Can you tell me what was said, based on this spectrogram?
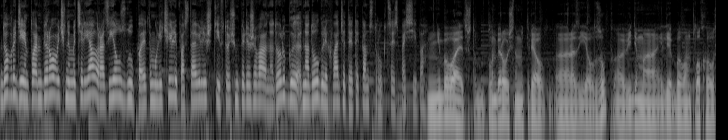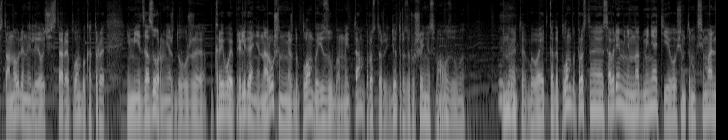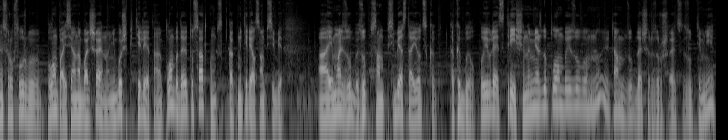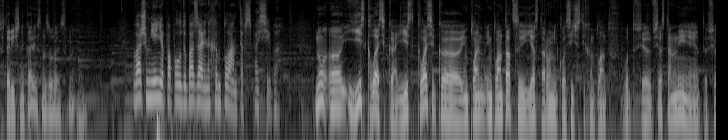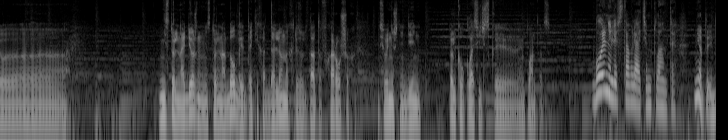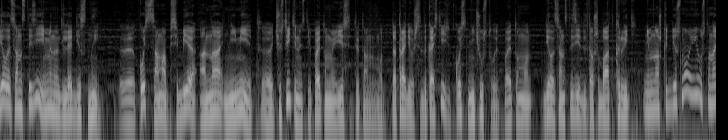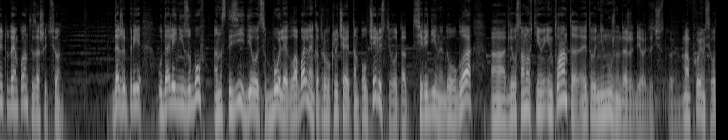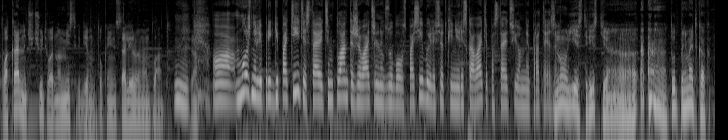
Добрый день. Пломбировочный материал разъел зуб, поэтому лечили, поставили штифт. Очень переживаю, надолго, надолго ли хватит этой конструкции. Спасибо. Не бывает, чтобы пломбировочный материал э, разъел зуб. Э, Видимо, или был он плохо установлен, или очень старая пломба, которая имеет зазор между уже краевое прилегание нарушено между пломбой и зубом, и там просто идет разрушение самого зуба. Ну, это бывает, когда пломбы просто со временем надо менять, и, в общем-то, максимальный срок службы пломбы, а если она большая, ну, не больше пяти лет. А пломба дает усадку как материал сам по себе. А эмаль зубы, зуб сам по себе остается как, как и был. Появляется трещина между пломбой и зубом, ну, и там зуб дальше разрушается. Зуб темнеет, вторичный кариес называется. и- Ваше мнение по поводу базальных имплантов? Спасибо. Ну, э, есть классика. Есть классика имплан- имплантации. Я сторонник классических имплантов. Вот все, все остальные это все не столь надежно, не столь надолго, и таких отдаленных результатов хороших на сегодняшний день только у классической имплантации. Больно ли вставлять импланты? Нет, делается анестезия именно для десны. Э, Кость сама по себе, она не имеет э, чувствительности, поэтому если ты там вот, дотрагиваешься до кости, кость не чувствует. Поэтому делается анестезия для того, чтобы открыть немножко десну и установить туда имплант и зашить. Все. Даже при удалении зубов анестезия делается более глобальная, которая выключает там полчелюсти вот от середины до угла. А для установки им- импланта этого не нужно даже делать зачастую. Мы обходимся вот локально чуть-чуть в одном месте, где мы только инсталируем имплант. Всё. А, можно ли при гепатите ставить импланты жевательных зубов? Спасибо. Или все-таки не рисковать и поставить съемные протезы? Ну, есть риски. Э, Тут, понимаете, как...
